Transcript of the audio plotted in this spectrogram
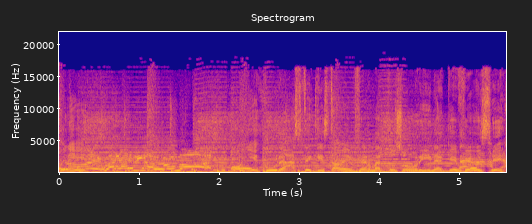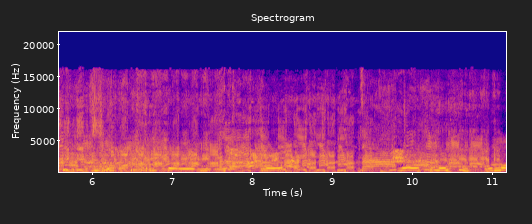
Oye, oye, juraste que estaba enferma tu sobrina, qué feo es eso. No,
